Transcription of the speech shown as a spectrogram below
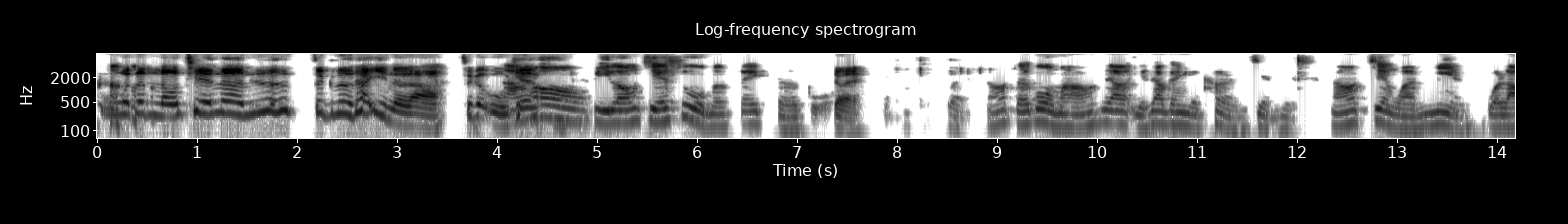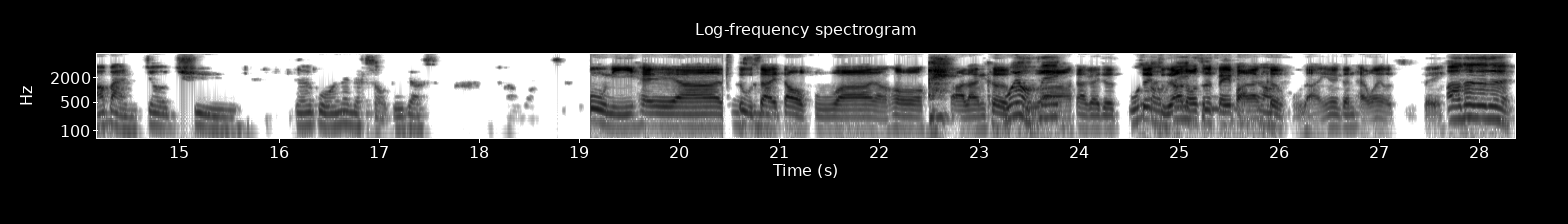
我的老天呐，你这这个真的太硬了啦！这个五天，然后比隆结束，我们飞德国，对对，然后德国我们好像是要也是要跟一个客人见面，然后见完面，我老板就去德国那个首都叫什么？突然忘记慕尼黑啊，杜塞道夫啊，然后法兰克福啊，大概就最主要都是飞法兰克福啦，因为跟台湾有直飞。哦，对对对。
